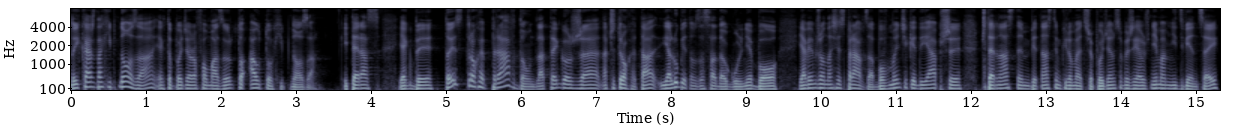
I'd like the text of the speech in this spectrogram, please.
No i każda hipnoza, jak to powiedział Rafał Mazur, to autohipnoza. I teraz jakby to jest trochę prawdą, dlatego że, znaczy trochę, ta, ja lubię tą zasadę ogólnie, bo ja wiem, że ona się sprawdza, bo w momencie, kiedy ja przy 14-15 kilometrze powiedziałem sobie, że ja już nie mam nic więcej,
